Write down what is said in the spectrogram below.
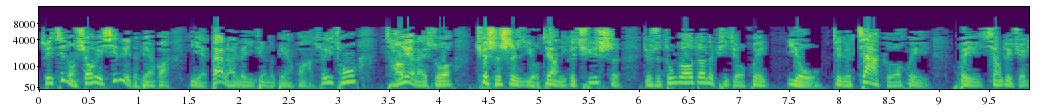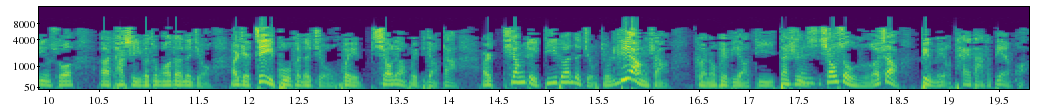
所以这种消费心理的变化也带来了一定的变化。所以从长远来说，确实是有这样的一个趋势，就是中高端的啤酒会有这个价格会会相对决定说，呃，它是一个中高端的酒，而且这一部分的酒会销量会比较大，而相对低端的酒就量上可能会比较低，但是销售额上并没有太大的变化。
